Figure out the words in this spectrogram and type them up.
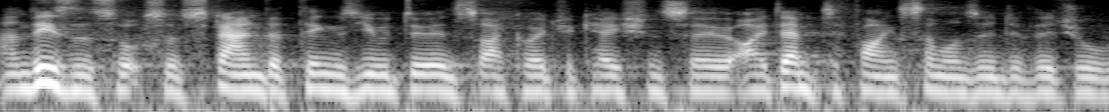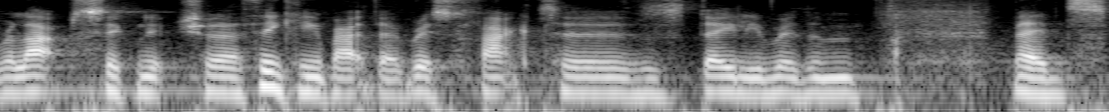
And these are the sorts of standard things you would do in psychoeducation. So identifying someone's individual relapse signature, thinking about their risk factors, daily rhythm, meds,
